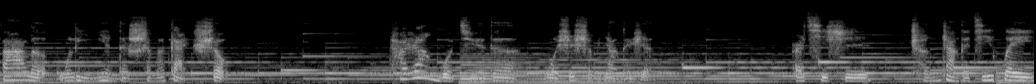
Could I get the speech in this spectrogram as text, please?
发了我里面的什么感受？它让我觉得我是什么样的人？而其实，成长的机会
